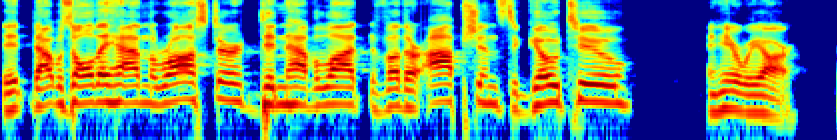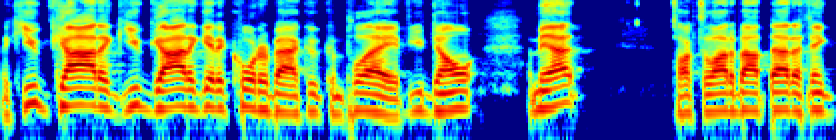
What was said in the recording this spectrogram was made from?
it that was all they had on the roster. Didn't have a lot of other options to go to. And here we are. Like you gotta, you gotta get a quarterback who can play. If you don't, I mean, I talked a lot about that. I think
